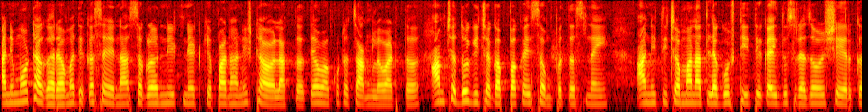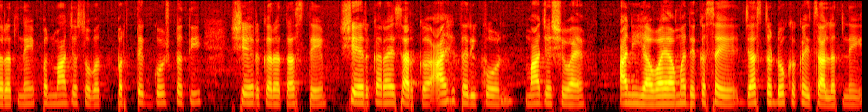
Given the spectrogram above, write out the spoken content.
आणि मोठ्या घरामध्ये कसं आहे ना सगळं नीटनेटकेपणानेच ठेवावं लागतं. तेव्हा कुठं चांगलं वाटतं. आमच्या दोघीच्या गप्पा काही संपतच नाही. आणि तिच्या मनातल्या गोष्टी ती काही दुसऱ्याजवळ शेअर करत नाही. पण माझ्यासोबत प्रत्येक गोष्ट ती शेअर करत असते. शेअर करायसारखं आहे तरी कोण? माझ्याशिवाय. आणि या वयामध्ये कसं आहे जास्त डोकं काही चालत नाही.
